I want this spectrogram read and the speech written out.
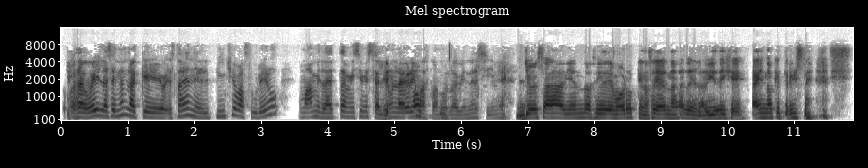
O sea, güey, la escena en la que está en el pinche basurero, mami, la neta, a mí sí me salieron lágrimas cuando la vi en el cine. Yo estaba viendo así de morro que no sabía nada de la vida y dije, ay, no, qué triste.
